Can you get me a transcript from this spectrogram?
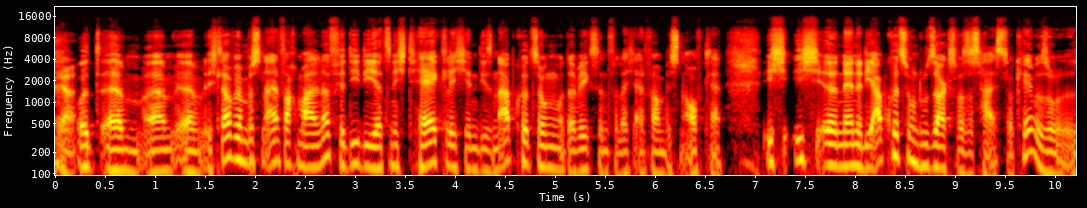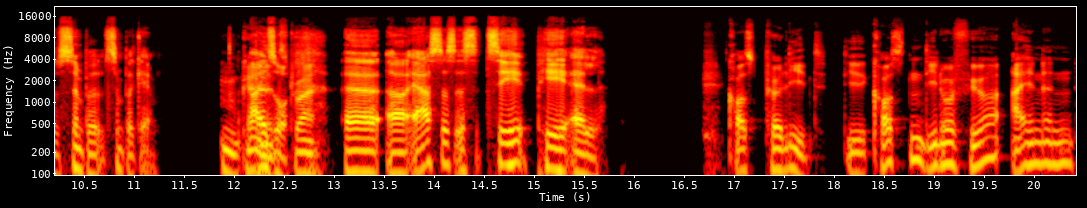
Ja. Und ähm, ähm, ähm, ich glaube, wir müssen einfach mal, ne, für die, die jetzt nicht täglich in diesen Abkürzungen unterwegs sind, vielleicht einfach ein bisschen aufklären. Ich, ich äh, nenne die Abkürzung, du sagst, was es heißt, okay? So simple, simple game. Okay, also, äh, äh, erstes ist CPL. Cost per Lead die Kosten, die du für einen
